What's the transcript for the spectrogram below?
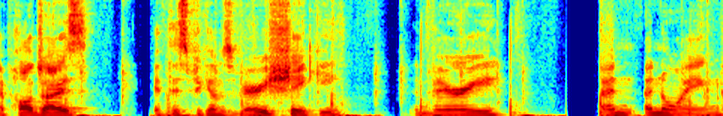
I apologize if this becomes very shaky and very an annoying.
